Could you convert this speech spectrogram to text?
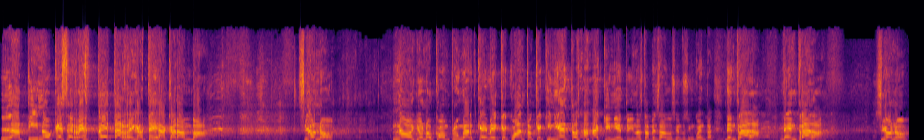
Latino que se respeta regatea, caramba. ¿Sí o no? No, yo no compro un arqueme. ¿Que cuánto? ¿Que 500? 500 y no está pensando 250. De entrada, de entrada. ¿Sí o no?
